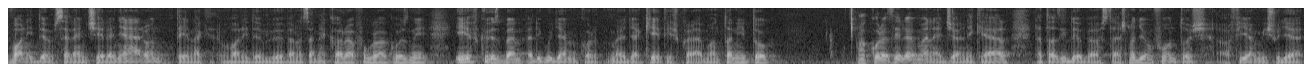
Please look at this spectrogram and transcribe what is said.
van időm szerencsére nyáron, tényleg van időm bőven a zenekarral foglalkozni. Évközben pedig ugye, amikor mert ugye két iskolában tanítok, akkor azért menedzselni kell, tehát az időbeosztás nagyon fontos, a fiam is ugye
